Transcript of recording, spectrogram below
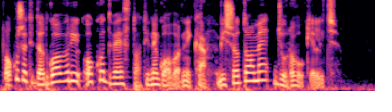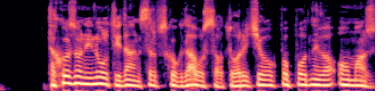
pokušati da odgovori oko 200 govornika. Više o tome Đuro Vukilić. Takozvani nulti dan srpskog Davosa otvorit će ovog popodneva omaž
